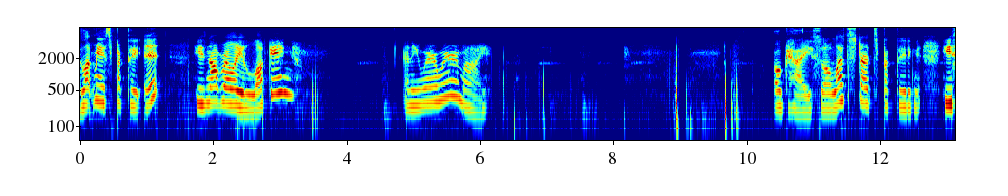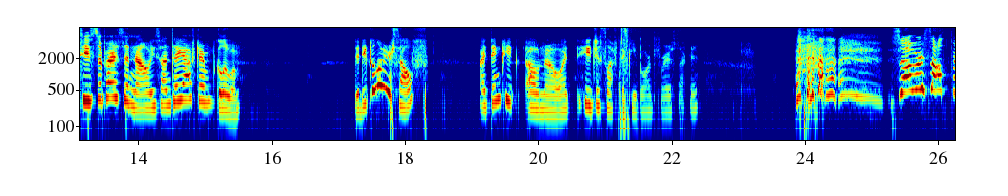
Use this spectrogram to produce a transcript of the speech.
let me spectate it. He's not really looking anywhere. Where am I? Okay, so let's start spectating. He sees the person now. He's hunting after him. Glue him. Did you glue yourself? I think he. Oh no, I, he just left the keyboard for a second. Somersault for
